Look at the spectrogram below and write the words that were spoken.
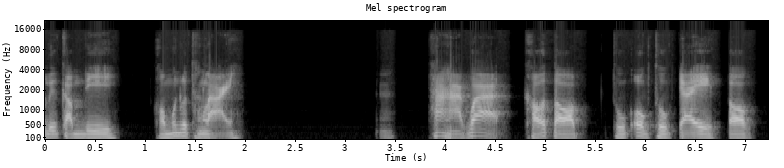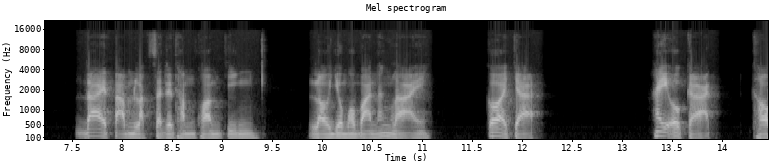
หรือกรรมดี ของมนุษย์ทั้งหลาย ถ้าหากว่าเขาตอบถูกอกถูกใจตอบได้ตามหลักสัจธรรมความจริง เรายมบาลทั้งหลาย ก็จะให้โอกาสเขา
